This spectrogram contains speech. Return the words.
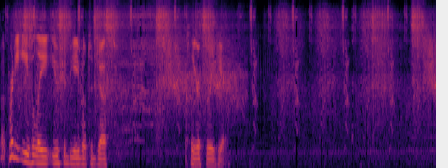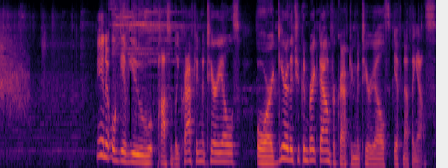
But pretty easily, you should be able to just clear through here. And it will give you possibly crafting materials or gear that you can break down for crafting materials, if nothing else.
